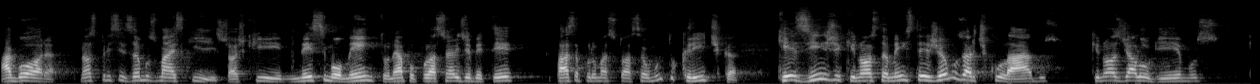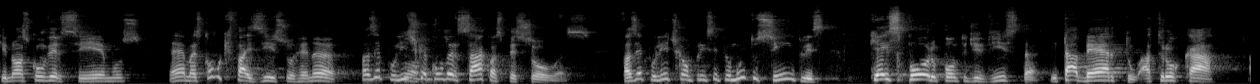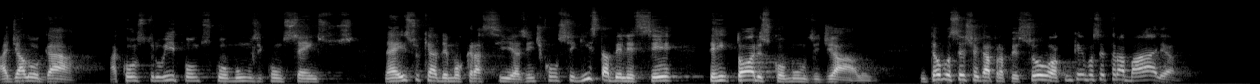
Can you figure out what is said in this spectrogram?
Agora, nós precisamos mais que isso. Acho que nesse momento, né, a população LGBT passa por uma situação muito crítica que exige que nós também estejamos articulados, que nós dialoguemos, que nós conversemos. Né? Mas como que faz isso, Renan? Fazer política é conversar com as pessoas. Fazer política é um princípio muito simples, que é expor o ponto de vista e estar tá aberto a trocar, a dialogar, a construir pontos comuns e consensos. Né? Isso que é a democracia, a gente conseguir estabelecer territórios comuns de diálogo. Então, você chegar para a pessoa com quem você trabalha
